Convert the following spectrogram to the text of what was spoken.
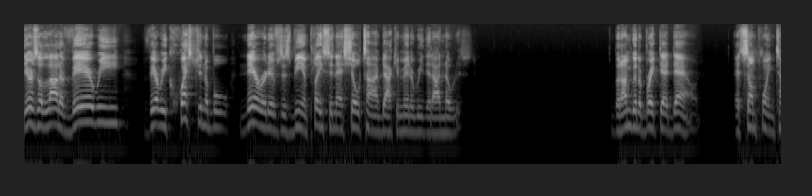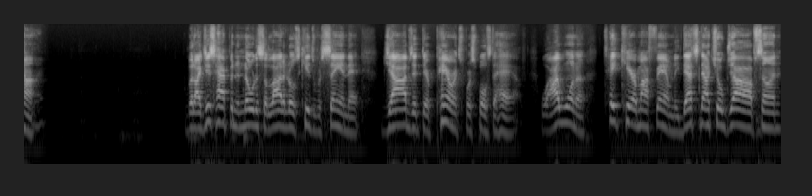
There's a lot of very, very questionable narratives that's being placed in that Showtime documentary that I noticed. But I'm going to break that down at some point in time. But I just happened to notice a lot of those kids were saying that jobs that their parents were supposed to have. Well, I want to take care of my family. That's not your job, son.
